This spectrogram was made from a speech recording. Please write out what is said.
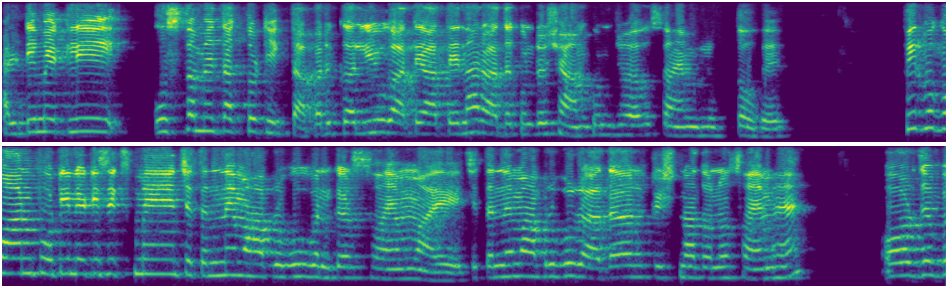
अल्टीमेटली उस समय तक तो ठीक था, पर कलयुग आते आते ना राधा कुंड और श्याम कुंड जो है वो स्वयं लुप्त हो गए। फिर भगवान 1486 में चैतन्य महाप्रभु बनकर स्वयं आए। चैतन्य महाप्रभु, राधा, कृष्णा दोनों स्वयं हैं। और जब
